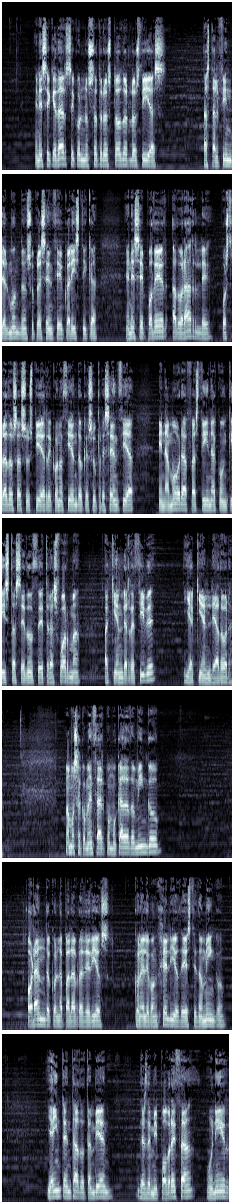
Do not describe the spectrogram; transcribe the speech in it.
en ese quedarse con nosotros todos los días hasta el fin del mundo en su presencia eucarística, en ese poder adorarle, postrados a sus pies, reconociendo que su presencia enamora, fascina, conquista, seduce, transforma a quien le recibe y a quien le adora. Vamos a comenzar como cada domingo orando con la palabra de Dios, con el Evangelio de este domingo, y he intentado también, desde mi pobreza, unir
